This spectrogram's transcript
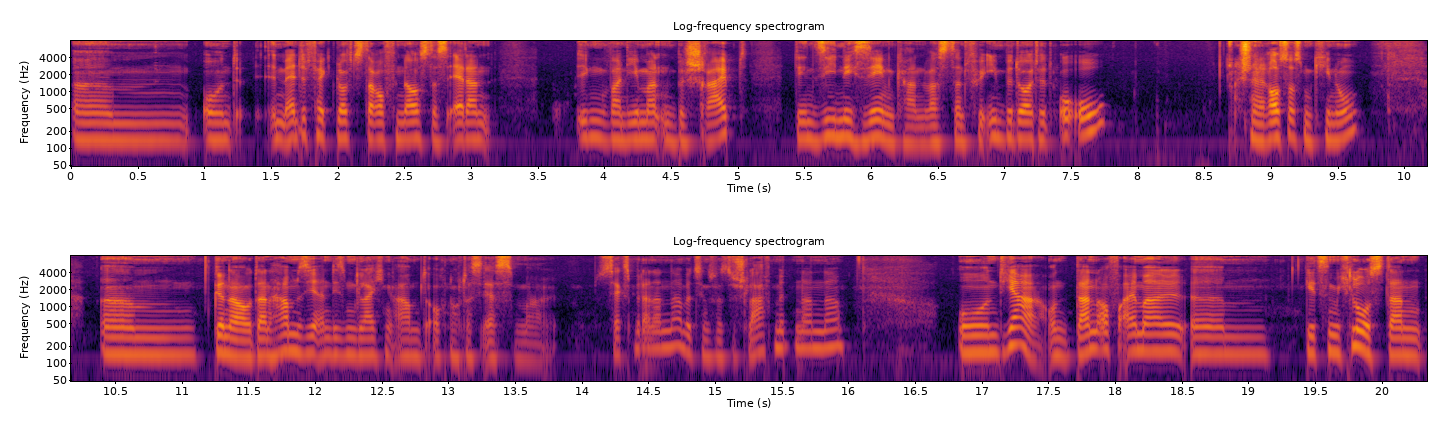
Ähm, und im Endeffekt läuft es darauf hinaus, dass er dann irgendwann jemanden beschreibt, den sie nicht sehen kann, was dann für ihn bedeutet, oh oh, schnell raus aus dem Kino. Ähm, genau, dann haben sie an diesem gleichen Abend auch noch das erste Mal Sex miteinander, beziehungsweise Schlaf miteinander. Und ja, und dann auf einmal ähm, geht es nämlich los. Dann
